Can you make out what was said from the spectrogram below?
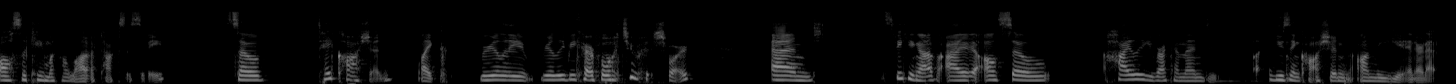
also came with a lot of toxicity. So take caution. Like really, really be careful what you wish for. And speaking of, I also highly recommend using caution on the internet.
